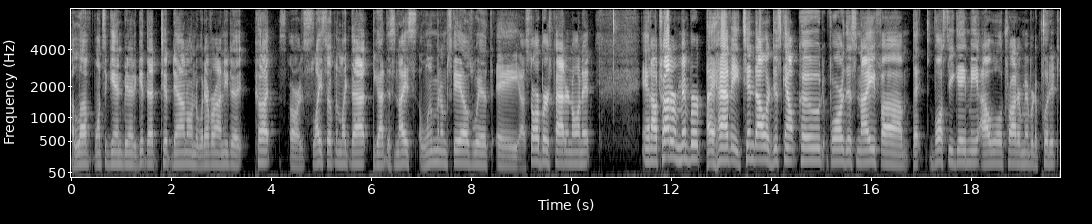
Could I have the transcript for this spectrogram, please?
I love, once again, being able to get that tip down onto whatever I need to cut or slice open like that. You got this nice aluminum scales with a, a starburst pattern on it. And I'll try to remember, I have a $10 discount code for this knife um, that Vosteed gave me. I will try to remember to put it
